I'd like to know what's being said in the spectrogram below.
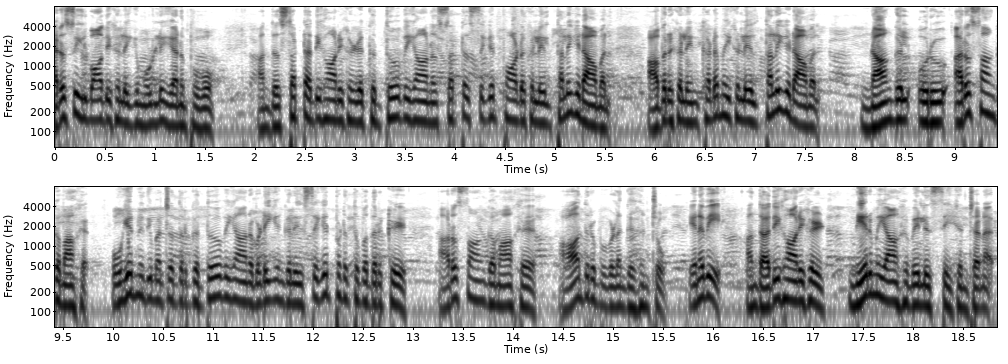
அரசியல்வாதிகளையும் உள்ளே அனுப்புவோம். அந்த சட்ட அதிகாரிகளுக்கு தேவையான சட்ட செயற்பாடுகளில் தலையிடாமல் அவர்களின் கடமைகளில் தலையிடாமல் நாங்கள் ஒரு அரசாங்கமாக உயர்நீதிமன்றத்திற்கு தேவையான விடயங்களை செயற்படுத்துவதற்கு அரசாங்கமாக ஆதரவு வழங்குகின்றோம். எனவே அந்த அதிகாரிகள் நேர்மையாக வேலை செய்கின்றனர்.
